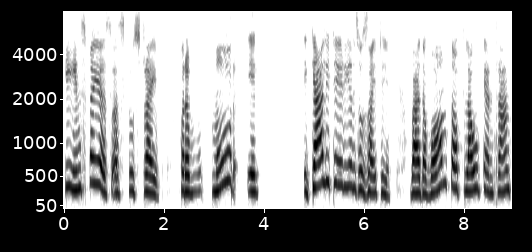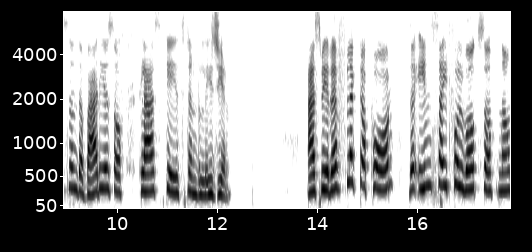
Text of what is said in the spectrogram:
he inspires us to strive for a more egalitarian society where the warmth of love can transcend the barriers of class, caste, and religion. As we reflect upon the insightful works of Now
